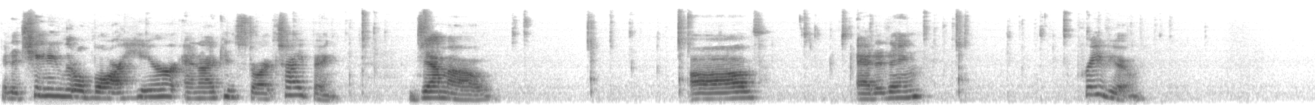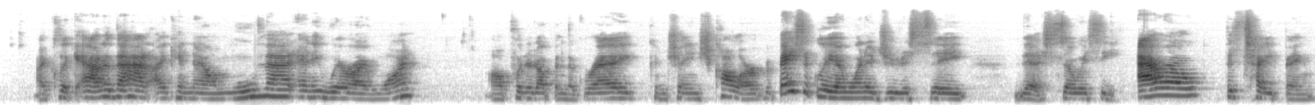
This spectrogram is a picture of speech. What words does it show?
Get a teeny little bar here and I can start typing. Demo of editing preview. I click out of that. I can now move that anywhere I want. I'll put it up in the gray, can change color, but basically I wanted you to see this. So it's the arrow, the typing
